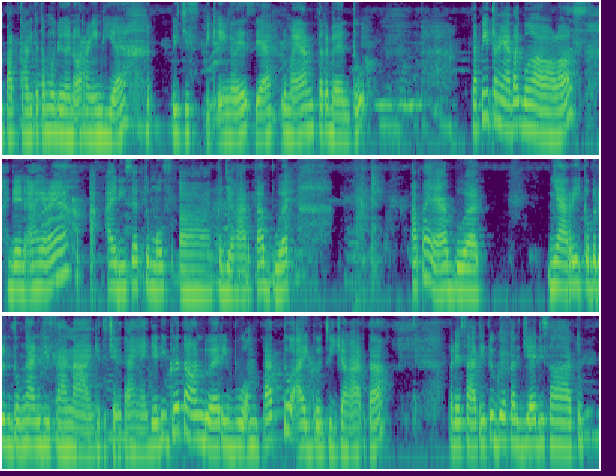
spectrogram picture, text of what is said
empat kali ketemu dengan orang India which is speak English ya. Lumayan terbantu. Tapi ternyata gue gak lolos. Dan akhirnya I decide to move uh, ke Jakarta buat apa ya buat nyari keberuntungan di sana gitu ceritanya. Jadi gue tahun 2004 tuh I go to Jakarta. Pada saat itu gue kerja di salah satu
